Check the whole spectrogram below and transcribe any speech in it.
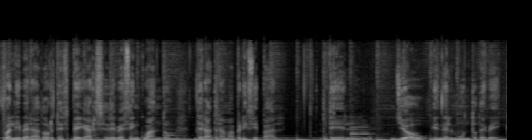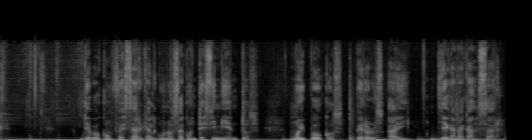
Fue liberador despegarse de vez en cuando de la trama principal, del Joe en el mundo de Beck. Debo confesar que algunos acontecimientos, muy pocos, pero los hay, llegan a cansar.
